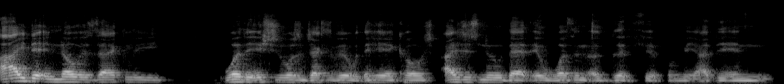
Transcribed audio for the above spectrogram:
I didn't know exactly what the issue was in Jacksonville with the head coach. I just knew that it wasn't a good fit for me. I didn't,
